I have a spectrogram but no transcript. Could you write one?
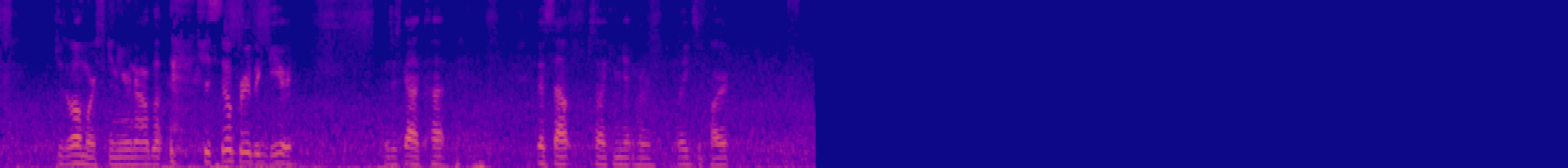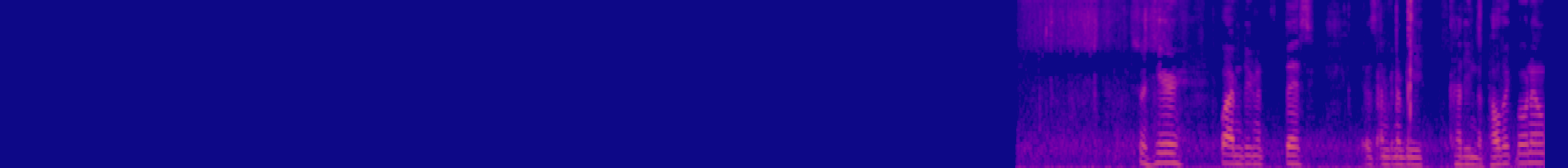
She's a little more skinnier now, but she's still a pretty big deer. I just gotta cut this out so I can get her legs apart. So here, what I'm doing with this is I'm gonna be cutting the pelvic bone out.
